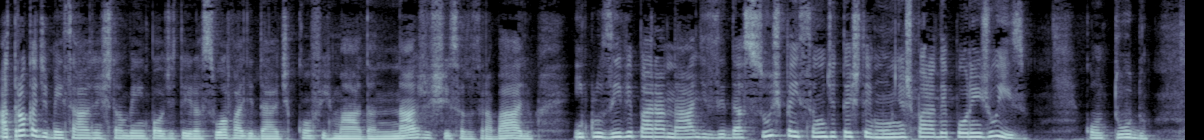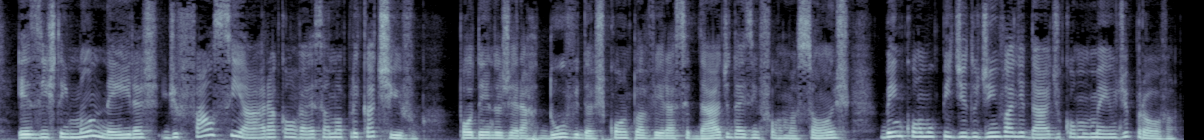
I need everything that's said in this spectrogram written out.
A troca de mensagens também pode ter a sua validade confirmada na Justiça do Trabalho, inclusive para análise da suspeição de testemunhas para depor em juízo. Contudo, existem maneiras de falsear a conversa no aplicativo, podendo gerar dúvidas quanto à veracidade das informações, bem como o pedido de invalidade como meio de prova.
